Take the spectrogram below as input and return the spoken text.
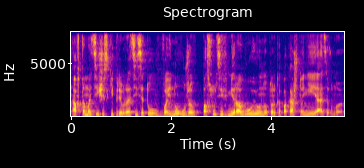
автоматически превратить эту войну уже по сути в мировую, но только пока что не ядерную.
